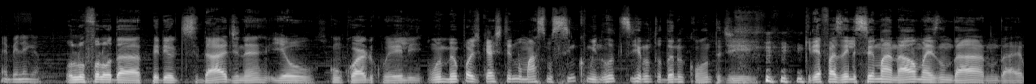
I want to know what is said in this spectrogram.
É bem legal. O Lu falou da periodicidade, né? E eu concordo com ele. O meu podcast tem no máximo 5 minutos e eu não tô dando conta de. Queria fazer ele semanal, mas não dá, não dá. É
